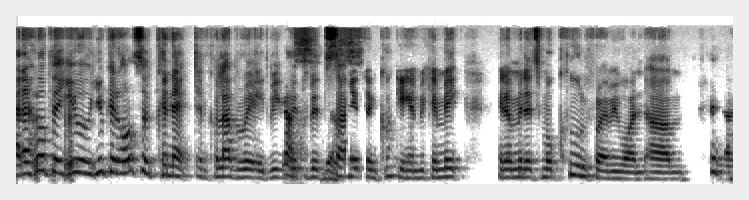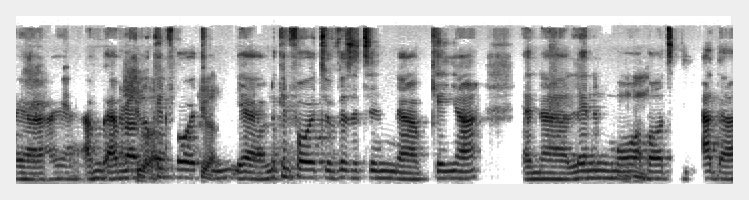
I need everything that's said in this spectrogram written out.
And I hope that you you can also connect and collaborate we- Yes, with with yes. science and cooking, and we can make you know millets more cool for everyone. Um, Yeah, yeah, yeah. I'm, I'm Sure, looking forward sure. to, yeah, looking forward to visiting uh, Kenya and uh, learning more Mhm. about the other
